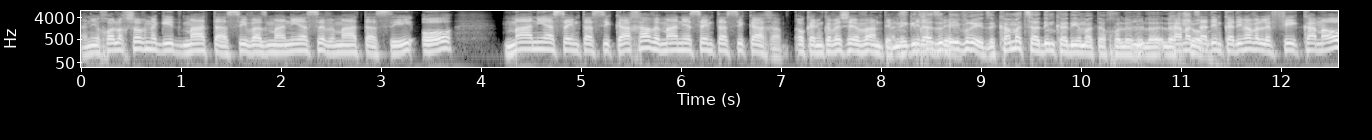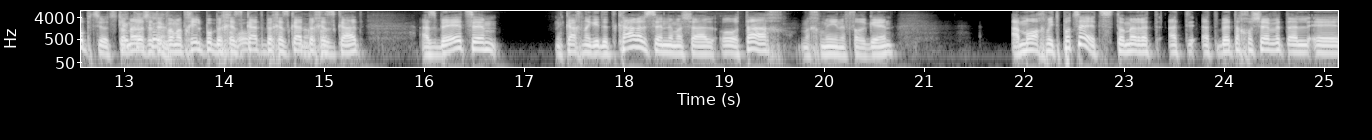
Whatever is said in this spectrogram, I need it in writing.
אני יכול לחשוב נגיד מה תעשי ואז מה אני אעשה ומה תעשי, או מה אני אעשה אם תעשי ככה ומה אני אעשה אם תעשי ככה. אוקיי, אני מקווה שהבנתם. אני אגיד לך את זה. בעברית, זה כמה צעדים קדימה אתה יכול לחשוב. כמה צעדים קדימה, אבל לפי כמה אופציות. זאת כן, אומרת כן, שאתה כן. כבר מתחיל פה בחזקת, ברור. בחזקת, נכון. בחזקת. אז בעצם, ניקח נגיד את קרלסן למשל, או אותך, נחמיא, נפרגן, המוח מתפוצץ. זאת אומרת, את, את בטח חושבת על אה,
